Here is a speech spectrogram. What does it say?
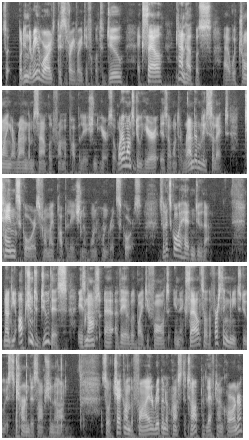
So, but in the real world, this is very, very difficult to do. Excel can help us uh, with drawing a random sample from a population here. So what I want to do here is I want to randomly select 10 scores from my population of 100 scores. So let's go ahead and do that. Now the option to do this is not uh, available by default in Excel, so the first thing we need to do is to turn this option on. So check on the File ribbon across the top, left hand corner.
